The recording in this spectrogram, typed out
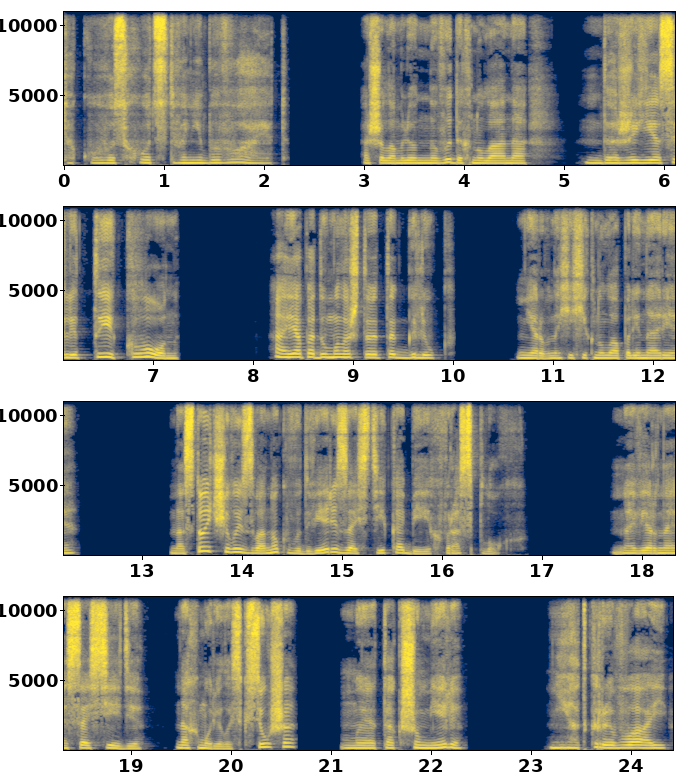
«Такого сходства не бывает», — ошеломленно выдохнула она, — «даже если ты клон». А я подумала, что это глюк, — нервно хихикнула Аполлинария. Настойчивый звонок в двери застиг обеих врасплох. «Наверное, соседи», Нахмурилась Ксюша. Мы так шумели. Не открывай.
